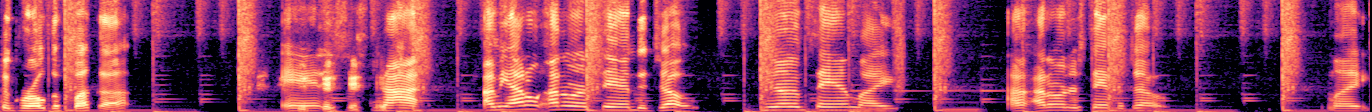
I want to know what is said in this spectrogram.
to grow the fuck up. And it's just not I mean, I don't I don't understand the joke. You know what I'm saying? Like I, I don't understand the joke. Like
